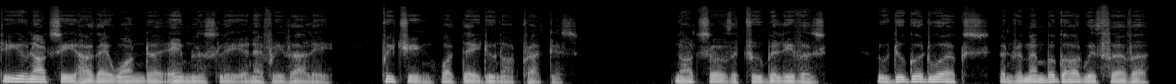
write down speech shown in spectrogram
Do you not see how they wander aimlessly in every valley, preaching what they do not practice? Not so the true believers, who do good works and remember God with fervor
